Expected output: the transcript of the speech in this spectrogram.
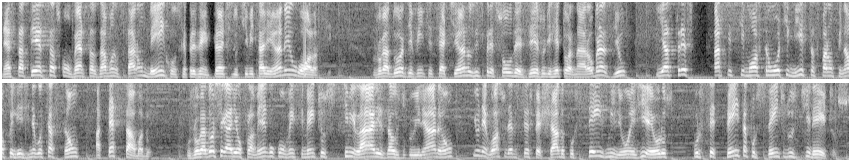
Nesta terça, as conversas avançaram bem com os representantes do time italiano e o Wallace. O jogador de 27 anos expressou o desejo de retornar ao Brasil e as três partes se mostram otimistas para um final feliz de negociação até sábado. O jogador chegaria ao Flamengo com vencimentos similares aos de William Arão e o negócio deve ser fechado por 6 milhões de euros por 70% dos direitos.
